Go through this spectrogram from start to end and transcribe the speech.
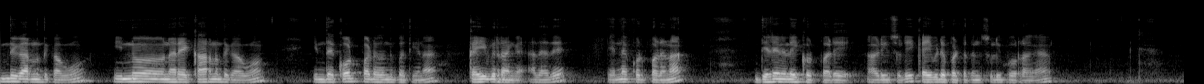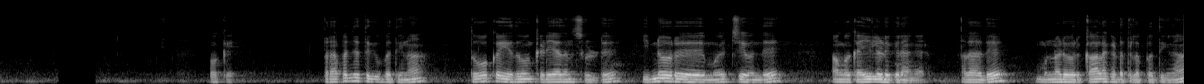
இந்த காரணத்துக்காகவும் இன்னும் நிறைய காரணத்துக்காகவும் இந்த கோட்பாடை வந்து பார்த்திங்கன்னா கைவிடுறாங்க. அதாவது என்ன கோட்பாடுனா திடநிலை கோட்பாடு அப்படின்னு சொல்லி கைவிடப்பட்டதுன்னு சொல்லி போடுறாங்க. ஓகே. பிரபஞ்சத்துக்கு பார்த்திங்கன்னா துவக்கம் எதுவும் கிடையாதுன்னு சொல்லிட்டு இன்னொரு முயற்சியை வந்து அவங்க கையில் எடுக்கிறாங்க. அதாவது முன்னாடி ஒரு காலகட்டத்தில் பார்த்திங்கன்னா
